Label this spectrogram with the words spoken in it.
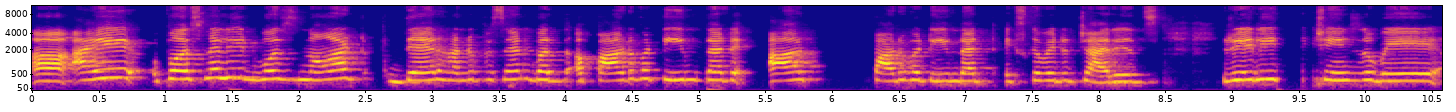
Uh, I personally it was not there 100%, but a part of a team that are part of a team that excavated chariots really changed the way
